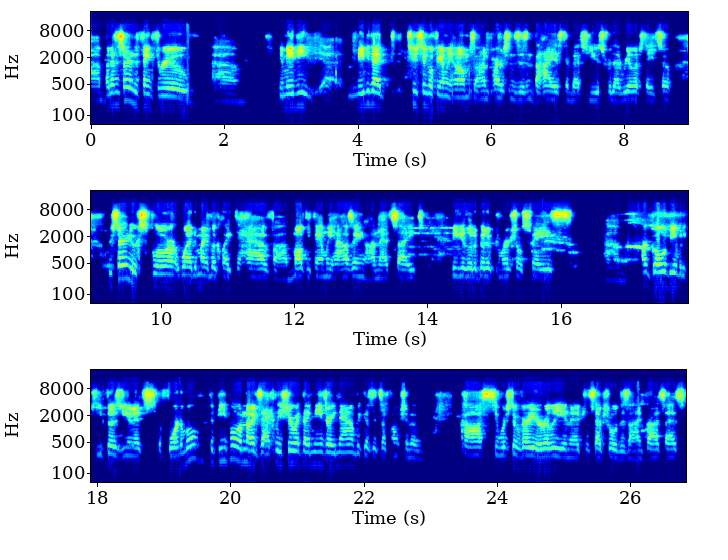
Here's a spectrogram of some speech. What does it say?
Uh, but as I started to think through, um, you know, maybe uh, maybe that two single family homes on Parsons isn't the highest and best use for that real estate. So we started to explore what it might look like to have uh, multifamily housing on that site, maybe a little bit of commercial space. Um, our goal would be able to keep those units affordable to people. I'm not exactly sure what that means right now because it's a function of costs and we're still very early in a conceptual design process.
